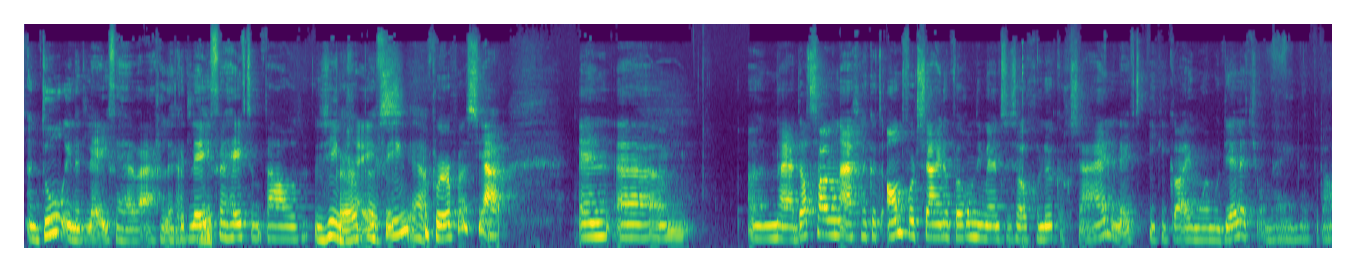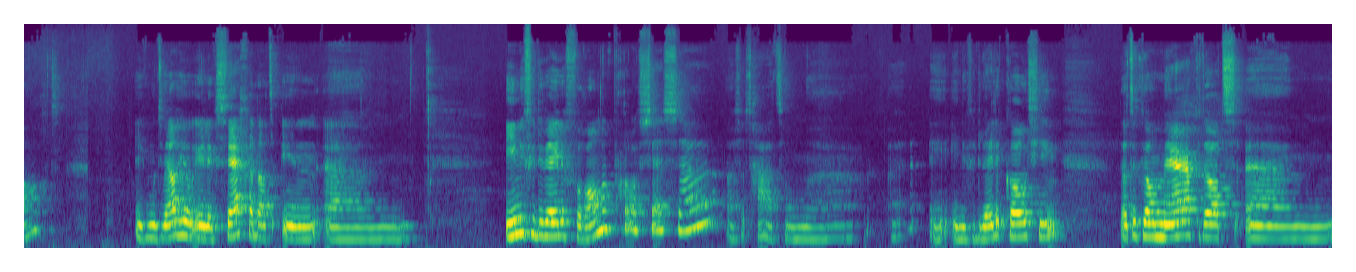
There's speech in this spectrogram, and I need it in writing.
een doel in het leven hebben eigenlijk. Ja, het leven heeft een bepaalde zingeving, Purpose, ja. een purpose, ja. En nou ja, dat zou dan eigenlijk het antwoord zijn op waarom die mensen zo gelukkig zijn. En heeft Ikigai een mooi modelletje omheen eh, bedacht. Ik moet wel heel eerlijk zeggen dat in ehm, individuele veranderprocessen, als het gaat om eh, eh, individuele coaching, dat ik wel merk dat ehm,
